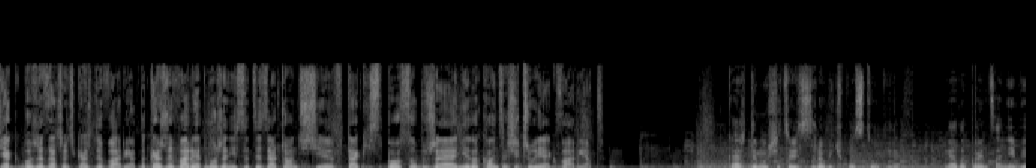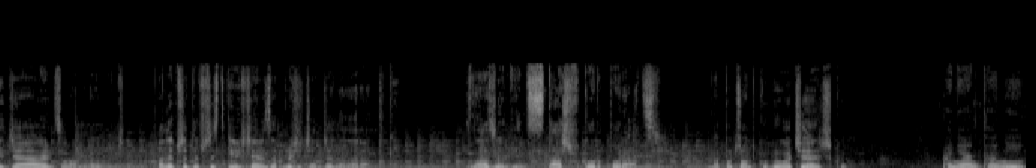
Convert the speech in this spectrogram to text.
jak może zacząć każdy wariat? No każdy wariat może niestety zacząć y, w taki sposób, że nie do końca się czuje jak wariat. Każdy musi coś zrobić po studiach. Ja do końca nie wiedziałem, co mam robić, ale przede wszystkim chciałem zaprosić Angelę na randkę. Znalazłem więc staż w korporacji. Na początku było ciężko. Panie Antoni,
